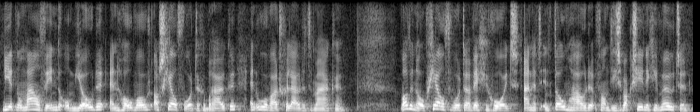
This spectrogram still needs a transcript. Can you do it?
die het normaal vinden om joden en homo's als geldwoord te gebruiken en oerwoudgeluiden te maken. Wat een hoop geld wordt daar weggegooid aan het in toom houden van die zwakzinnige meuten.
